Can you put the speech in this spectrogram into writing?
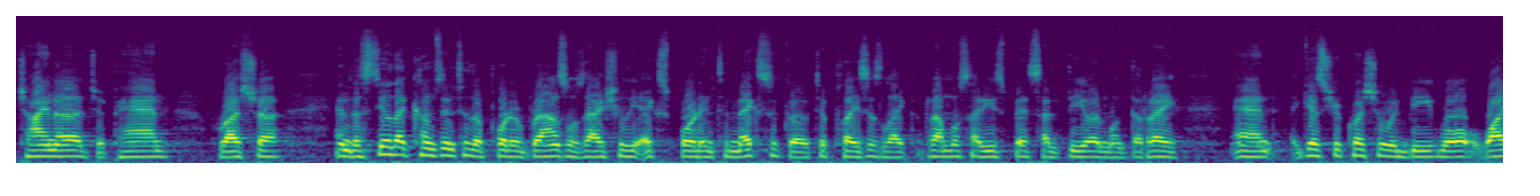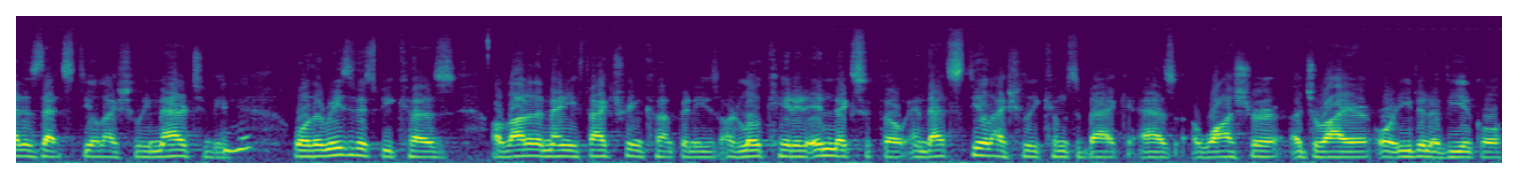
China, Japan, Russia, and the steel that comes into the port of Brownsville is actually exported into Mexico to places like Ramos Arizpe, Saltillo, and Monterrey. And I guess your question would be, well, why does that steel actually matter to me? Mm -hmm. Well, the reason is because a lot of the manufacturing companies are located in Mexico, and that steel actually comes back as a washer, a dryer, or even a vehicle,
